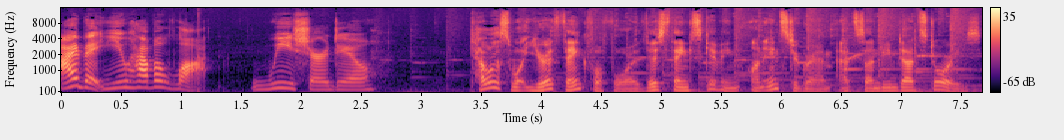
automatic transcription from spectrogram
I bet you have a lot. We sure do. Tell us what you're thankful for this Thanksgiving on Instagram at sunbeam.stories.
